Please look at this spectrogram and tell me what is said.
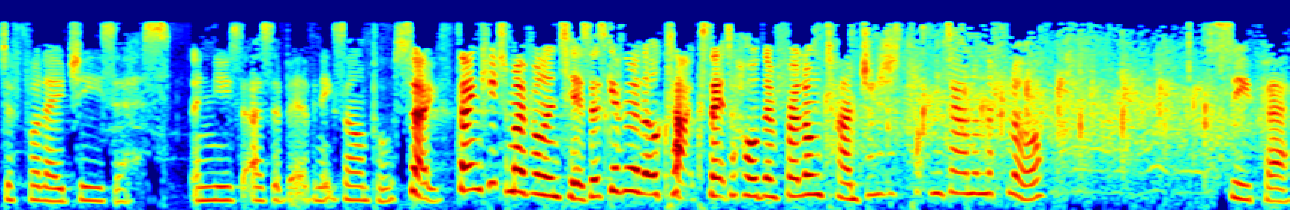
to follow Jesus? And use that as a bit of an example. So, thank you to my volunteers. Let's give them a little clap because they had to hold them for a long time. Do you want to just pop them down on the floor? Super.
